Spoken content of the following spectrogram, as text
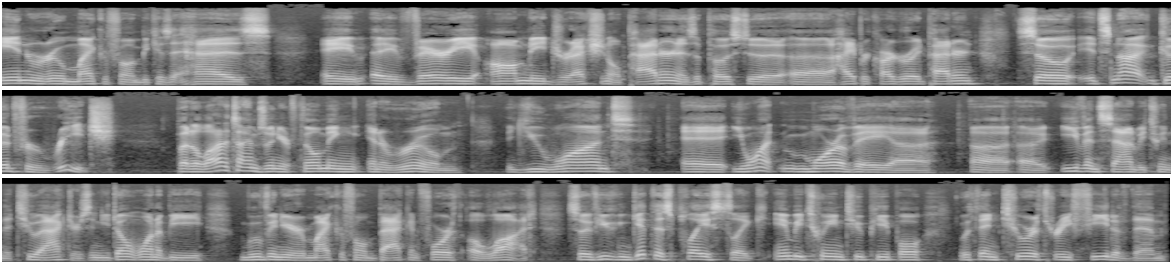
in-room microphone because it has a, a very omnidirectional pattern as opposed to a, a hypercardioid pattern. So it's not good for reach. But a lot of times when you're filming in a room, you want a, you want more of a uh, uh, uh, even sound between the two actors, and you don't want to be moving your microphone back and forth a lot. So if you can get this placed like in between two people, within two or three feet of them,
